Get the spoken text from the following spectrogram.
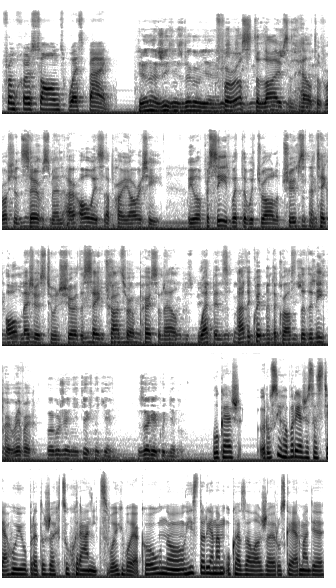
from Kherson's West Bank. For us, the lives and health of Russian servicemen are always a priority. We will proceed with the withdrawal of troops and take all measures to ensure the safe transfer of personnel, weapons and equipment across the Dnieper River. Lukáš, Rusi hovoria, že sa stiahujú, pretože chcú chrániť svojich vojakov, no história nám ukázala, že ruskej armáde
